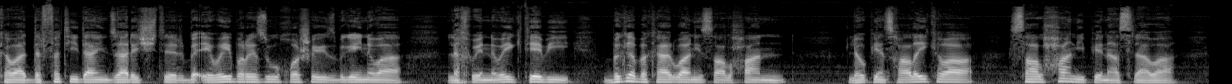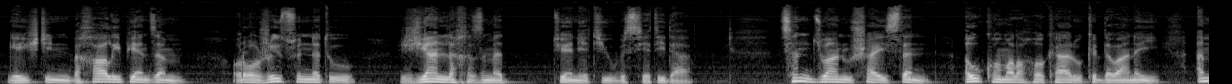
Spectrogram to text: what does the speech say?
کەوا دەرفەتی داین جارێکی تر بە ئێوەی بەڕێز و خۆشەویست بگەینەوە لە خوێندنەوەی کتێبی بگە بە کاروانی ساڵحان لەو پێنج خاڵەی کەوا ساڵحانی پێ ناسراوە گەیشتین بە خاڵی پێنجەم ڕۆژووی سوننەت و ژیان لە خزمەت توێنێتی و برسێتیدا. چەند جوان و شایستەن ئەو کۆمەڵە هۆکار و کردەوانەی ئەم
